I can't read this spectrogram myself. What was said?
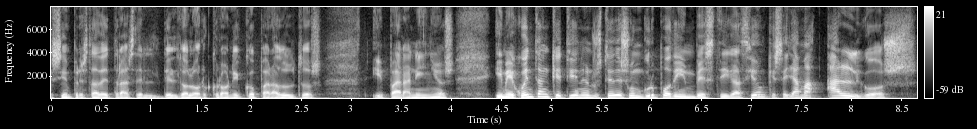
siempre está detrás del, del, dolor crónico para adultos y para niños. Y me cuentan que tienen ustedes un grupo de investigación que se llama ALGOS.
